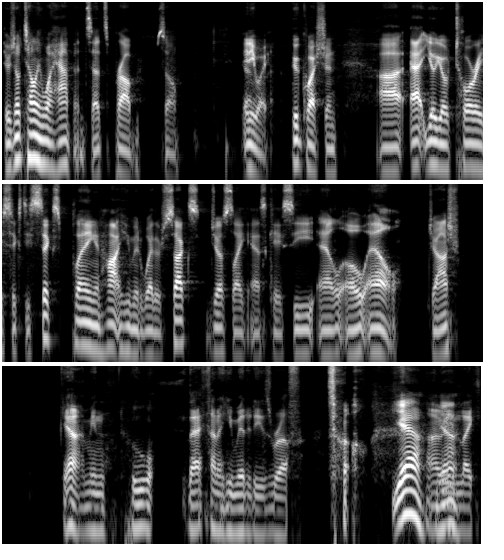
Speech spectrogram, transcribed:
there's no telling what happens. That's the problem. So anyway, good question. Uh, at Yo Yo Torre 66, playing in hot, humid weather sucks, just like SKC. LOL. Josh? Yeah, I mean, who that kind of humidity is rough. So Yeah. I yeah. mean, like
